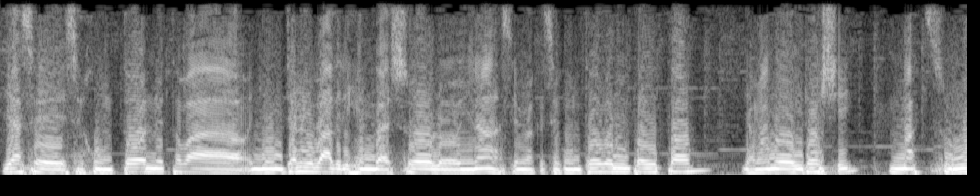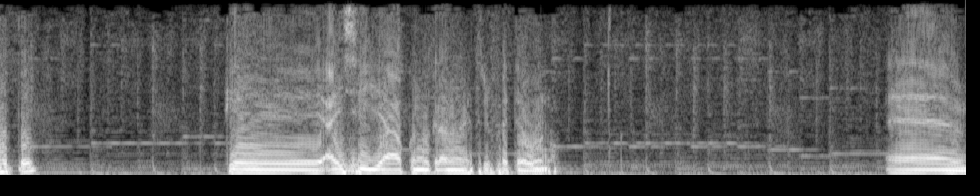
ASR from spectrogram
ya se, se juntó, no estaba, ya no iba dirigiendo él solo ni nada, sino que se juntó con un productor llamado Hiroshi Matsumoto, que ahí sí ya cuando crearon Street Fighter 1. Eh,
